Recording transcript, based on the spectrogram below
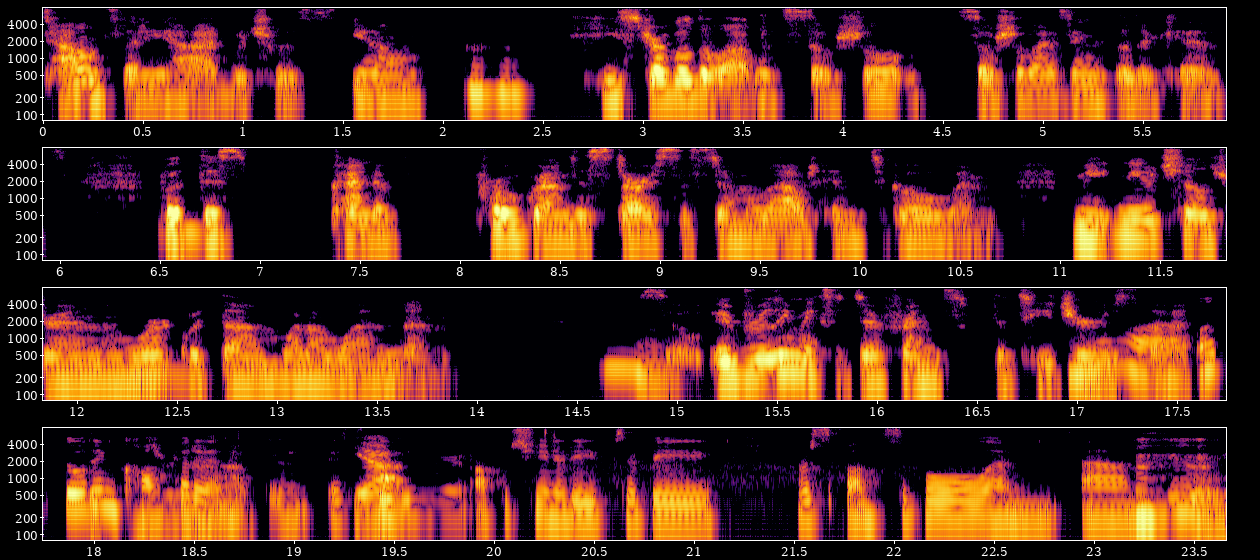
talents that he had, which was, you know, mm-hmm. he struggled a lot with social socializing with other kids, but mm-hmm. this kind of program, the STAR system, allowed him to go and meet new children and work mm-hmm. with them one on one, and mm. so it really makes a difference. The teachers yeah. that well, it's building confidence and it's yeah. giving you an opportunity to be responsible and um, mm-hmm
